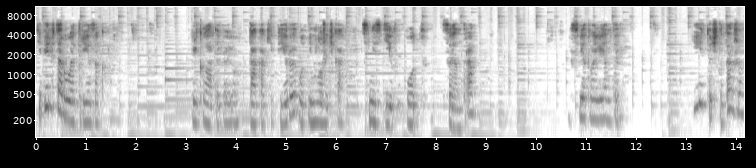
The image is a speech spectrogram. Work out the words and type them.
Теперь второй отрезок прикладываю так, как и первый, вот немножечко сместив от центра светлой ленты. Точно так же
